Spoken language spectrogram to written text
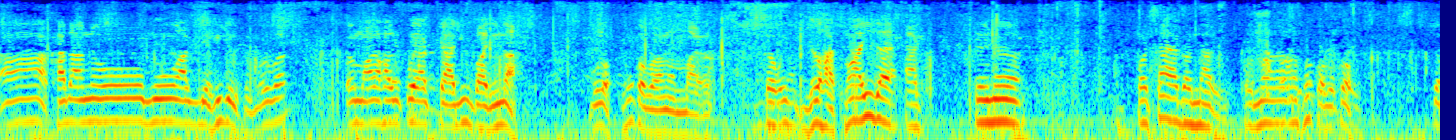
આ ખાદાનો હું આજ બેસી જઉં છું બરોબર? પણ મારા હાલ કોઈ આ ચાજુ બાજુ ના. બોલો શું કરવાનું મારે? તો જો હાથમાં આવી જાય, આ તો એને પચાયા ગણનારું તો મારે શું કહું કહું. તો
